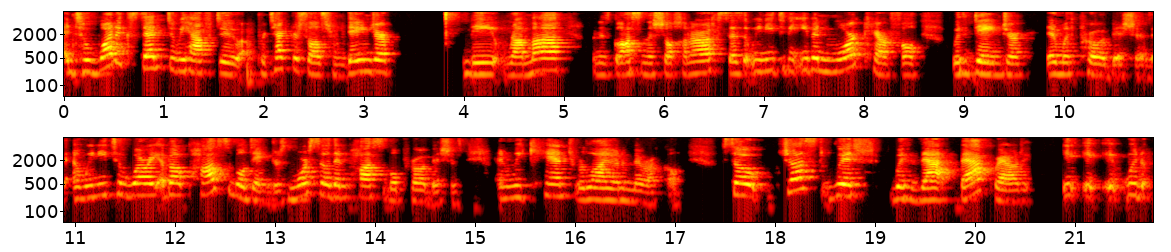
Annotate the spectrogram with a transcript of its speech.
And to what extent do we have to protect ourselves from danger? The Rama, in his gloss on the Shulchan Aruch, says that we need to be even more careful with danger than with prohibitions. And we need to worry about possible dangers more so than possible prohibitions. And we can't rely on a miracle. So just with, with that background, it, it, it would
